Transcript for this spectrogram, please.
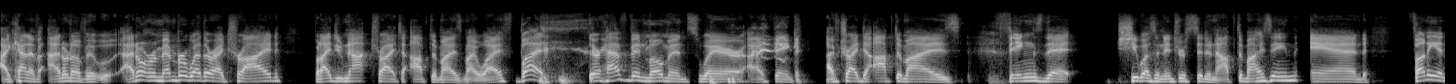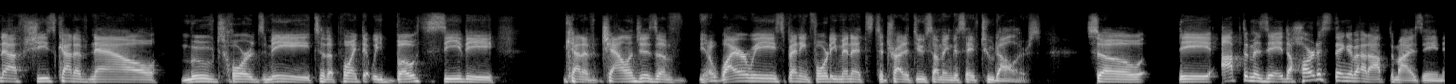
I kind of I don't know if it I don't remember whether I tried, but I do not try to optimize my wife. But there have been moments where I think I've tried to optimize things that she wasn't interested in optimizing. And funny enough, she's kind of now moved towards me to the point that we both see the kind of challenges of, you know, why are we spending 40 minutes to try to do something to save $2? So the optimization, the hardest thing about optimizing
